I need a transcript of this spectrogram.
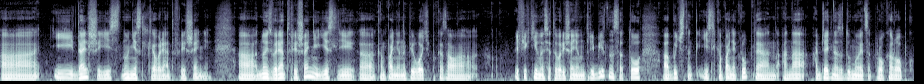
а, и дальше есть ну, несколько вариантов решения. А, одно из вариантов решения, если а, компания на пилоте показала эффективность этого решения внутри бизнеса, то обычно, если компания крупная, она, обязательно задумывается про коробку.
